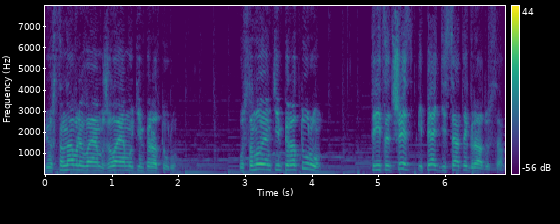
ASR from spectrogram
и устанавливаем желаемую температуру. Установим температуру 36,5 градуса.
